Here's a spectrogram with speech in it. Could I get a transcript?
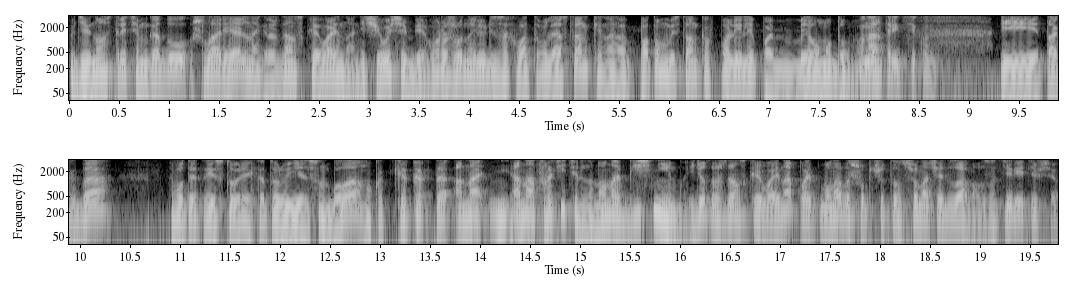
В 93 году шла реальная гражданская война. Ничего себе. Вооруженные люди захватывали Останкино, а потом из танков полили по Белому дому. У да? нас 30 секунд. И тогда вот эта история, которую Ельцин была, ну, как- как- как-то она, она отвратительна, но она объяснима. Идет гражданская война, поэтому надо, чтобы что-то все начать заново, затереть и все.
